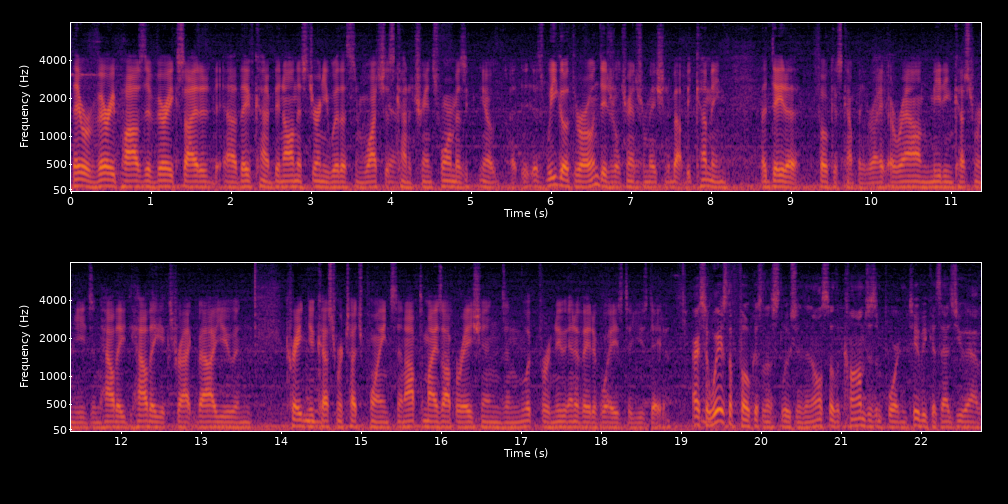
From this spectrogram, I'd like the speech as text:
they were very positive, very excited. Uh, they've kind of been on this journey with us and watched us Yeah. kind of transform as, you know, as we go through our own digital transformation about becoming a data focused company, right? Around meeting customer needs and how they, how they extract value and create new mm-hmm. customer touch points and optimize operations and look for new innovative ways to use data. All right, so where's the focus on the solutions? And also the comms is important too because as you have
